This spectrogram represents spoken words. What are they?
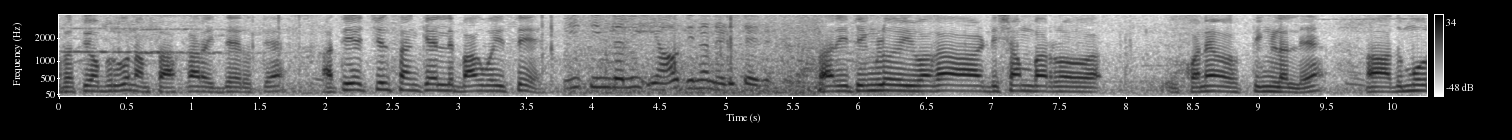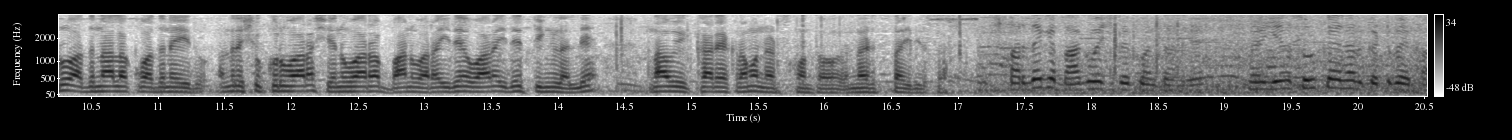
ಪ್ರತಿಯೊಬ್ಬರಿಗೂ ನಮ್ಮ ಸಹಕಾರ ಇದ್ದೇ ಇರುತ್ತೆ. ಅತಿ ಹೆಚ್ಚಿನ ಸಂಖ್ಯೆಯಲ್ಲಿ ಭಾಗವಹಿಸಿ. ಈ ತಿಂಗಳಲ್ಲಿ ಯಾವ ದಿನ ನಡೀತಾ ಇದೆ ಸರ್? ಸರ್ ಈ ತಿಂಗಳು ಇವಾಗ ಡಿಸೆಂಬರ್ ಕೊನೆ ತಿಂಗಳಲ್ಲಿ ಹದಿಮೂರು ಹದಿನಾಲ್ಕು ಹದಿನೈದು ಅಂದರೆ ಶುಕ್ರವಾರ ಶನಿವಾರ ಭಾನುವಾರ ಇದೇ ವಾರ ಇದೇ ತಿಂಗಳಲ್ಲಿ ನಾವು ಈ ಕಾರ್ಯಕ್ರಮ ನಡೆಸ್ಕೊತ ನಡೆಸ್ತಾ ಇದ್ದೀವಿ ಸರ್. ಸ್ಪರ್ಧೆಗೆ ಭಾಗವಹಿಸಬೇಕು ಅಂತಂದರೆ ಏನು ಶುಲ್ಕ ಏನಾದ್ರು ಕಟ್ಟಬೇಕು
